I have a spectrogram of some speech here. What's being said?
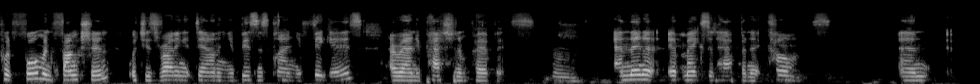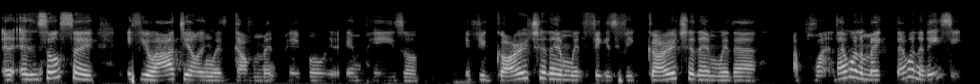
put form and function, which is writing it down in your business plan, your figures around your passion and purpose. Mm. And then it, it makes it happen. It comes. And, and it's also, if you are dealing with government people, MPs, or if you go to them with figures, if you go to them with a, a plan, they want to make, they want it easy.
